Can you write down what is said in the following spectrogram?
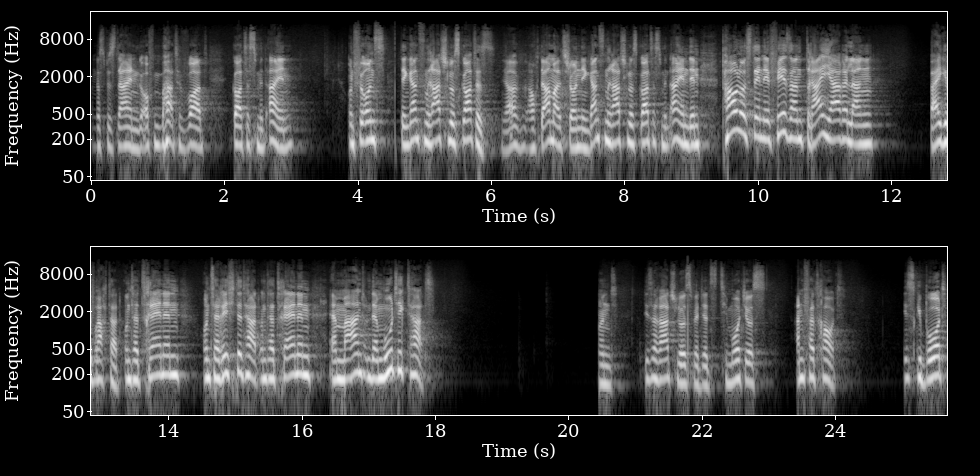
und das bis dahin geoffenbarte Wort Gottes mit ein. Und für uns den ganzen Ratschluss Gottes, ja, auch damals schon, den ganzen Ratschluss Gottes mit ein, den Paulus den Ephesern drei Jahre lang beigebracht hat, unter Tränen unterrichtet hat, unter Tränen ermahnt und ermutigt hat. Und dieser Ratschluss wird jetzt Timotheus anvertraut. Dieses Gebot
